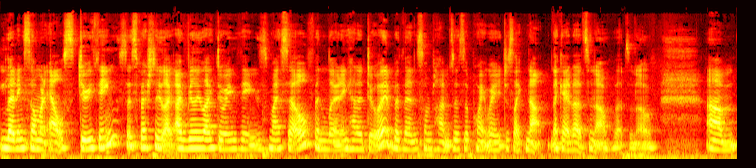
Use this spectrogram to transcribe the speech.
letting someone else do things, especially like I really like doing things myself and learning how to do it. But then sometimes there's a point where you're just like, nah, okay, that's enough. That's enough. Um,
